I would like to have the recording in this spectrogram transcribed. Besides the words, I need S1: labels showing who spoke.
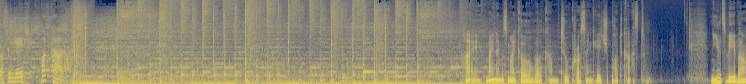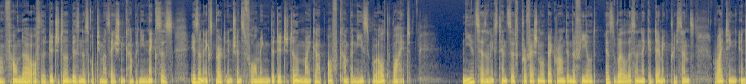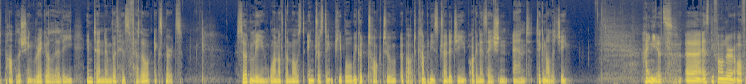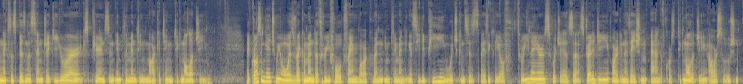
S1: CrossEngage Podcast.
S2: Hi, my name is Michael. Welcome to CrossEngage Podcast. Niels Weber, founder of the digital business optimization company Nexus, is an expert in transforming the digital makeup of companies worldwide. Niels has an extensive professional background in the field as well as an academic presence, writing and publishing regularly in tandem with his fellow experts. Certainly, one of the most interesting people we could talk to about company strategy, organization, and technology. Hi, Niels. Uh, as the founder of Nexus Business Centric, you are experienced in implementing marketing technology. At CrossEngage, we always recommend a threefold framework when implementing a CDP, which consists basically of three layers, which is uh, strategy, organization, and of course, technology, our solution.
